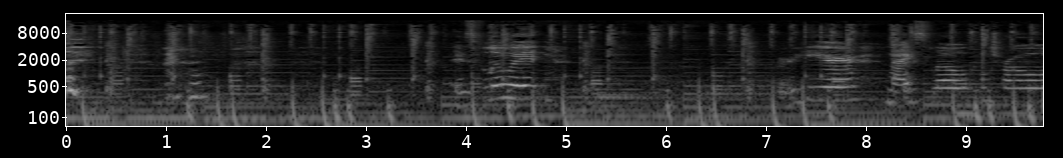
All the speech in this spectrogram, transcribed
it. it's fluid. We're here. Nice, slow, controlled.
